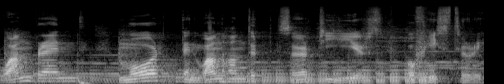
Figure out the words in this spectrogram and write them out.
one brand, more than 130 years of history.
